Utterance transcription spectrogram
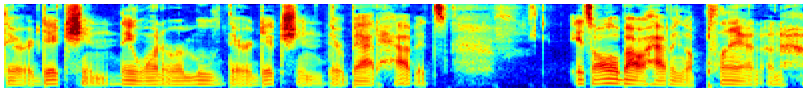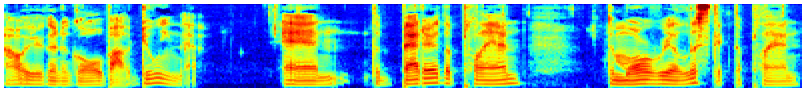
their addiction, they want to remove their addiction, their bad habits. It's all about having a plan on how you're going to go about doing that. And the better the plan, the more realistic the plan,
